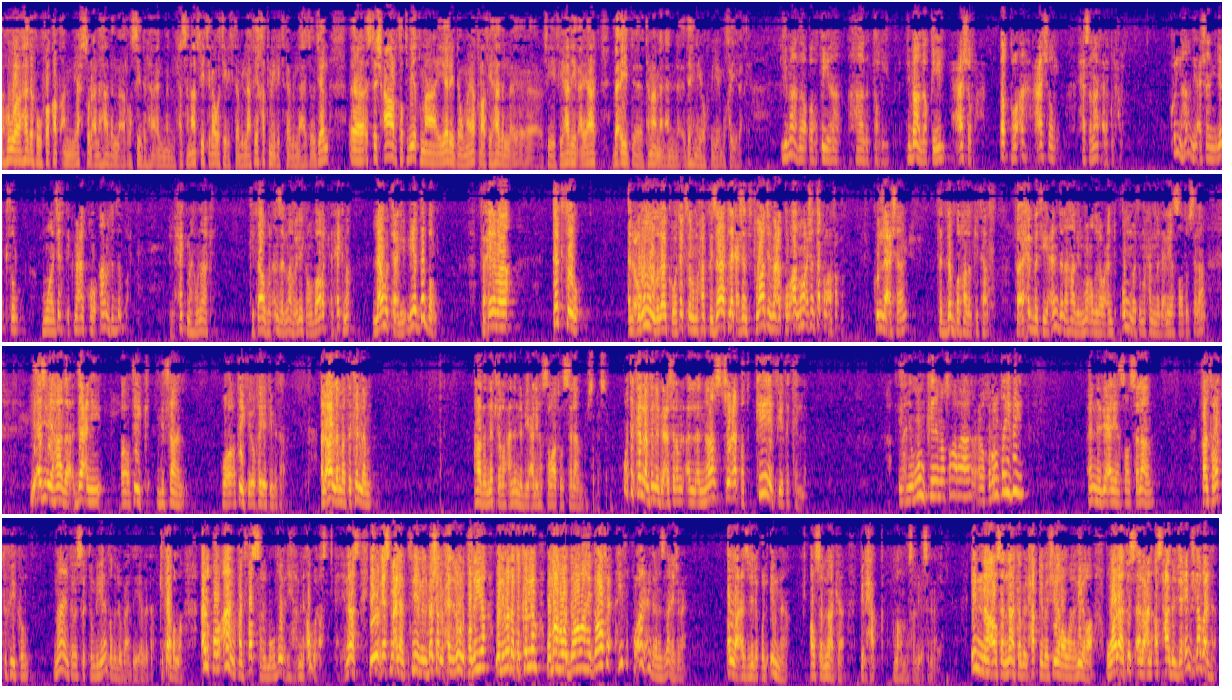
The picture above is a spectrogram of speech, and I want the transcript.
هو هدفه فقط أن يحصل على هذا الرصيد الهائل من الحسنات في تلاوته لكتاب الله في ختمه لكتاب الله عز وجل. آه، استشعار تطبيق ما يرد أو ما يقرأ في هذا آه، في في هذه الآيات بعيد تماما عن ذهنه وفي مخيلته لماذا أعطينا هذا الترغيب؟ لماذا قيل عشر أقرأ عشر حسنات على كل حرف؟ كل هذه عشان يكثر مواجهتك مع القرآن وتتدبر الحكمة هناك كتاب أنزلناه إليك مبارك الحكمة لام التعليل ليتدبروا. فحينما تكثر العروض لك وتكثر المحفزات لك عشان تتواجه مع القرآن ما هو عشان تقرأ فقط كله عشان تتدبر هذا الكتاب. فأحبتي عندنا هذه المعضلة وعند أمة محمد عليه الصلاة والسلام لأجل هذا دعني أعطيك مثال وأعطيك أخيتي مثال. الآن لما تكلم هذا النكرة عن النبي عليه الصلاة والسلام. وتكلم في النبي عليه الصلاة والسلام الناس صعقت كيف يتكلم. يعني ممكن النصارى خبرهم طيبين. النبي عليه الصلاة والسلام قال تركت فيكم ما أن تمسكتم به لن تضلوا بعدي أبدا. كتاب الله. القرآن قد فصل الموضوع لها من أول أصل يعني الناس يروح يسمع لها اثنين من البشر يحللون القضية ولماذا تكلم؟ وما هو هي الدوافع؟ هي في القرآن عندنا من زمان يا جماعة. الله عز وجل يقول إنا أرسلناك بالحق. اللهم صل وسلم عليه. إنا أرسلناك بالحق بشيرا ونذيرا. ولا تسأل عن أصحاب الجحيم إيش قال بعدها؟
